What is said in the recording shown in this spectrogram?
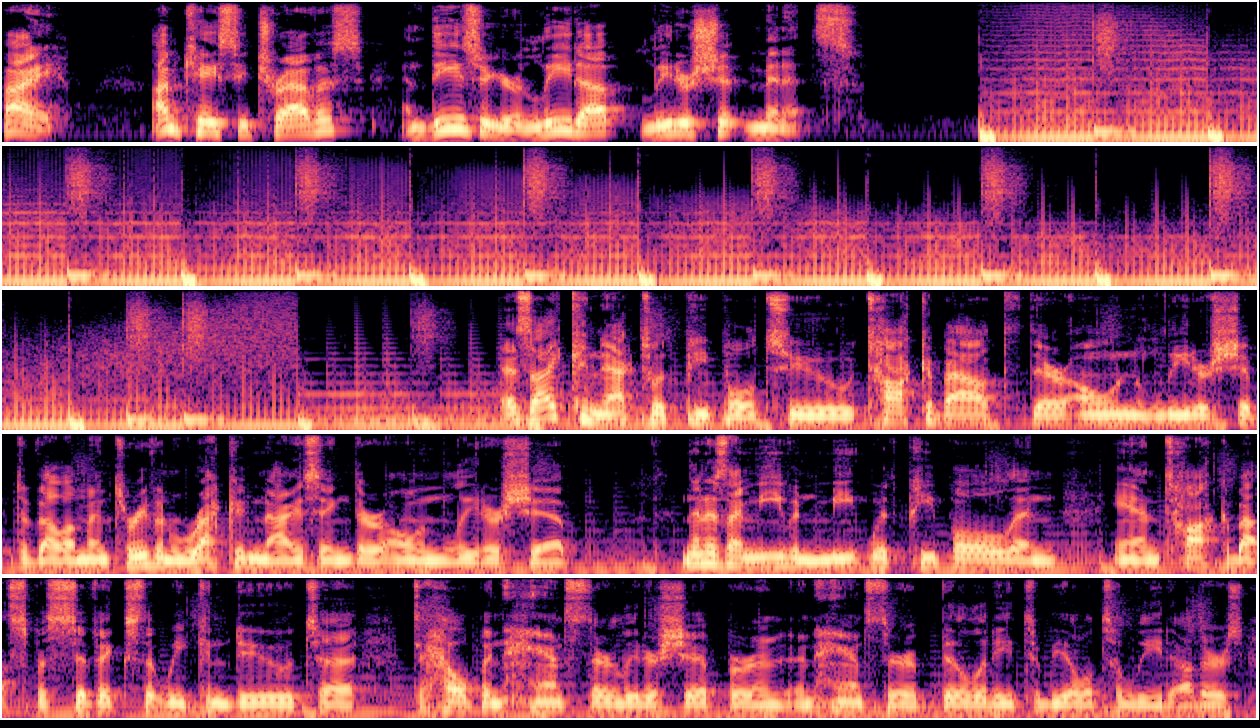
Hi, I'm Casey Travis, and these are your Lead Up Leadership Minutes. As I connect with people to talk about their own leadership development or even recognizing their own leadership, and then as I even meet with people and and talk about specifics that we can do to to help enhance their leadership or enhance their ability to be able to lead others,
